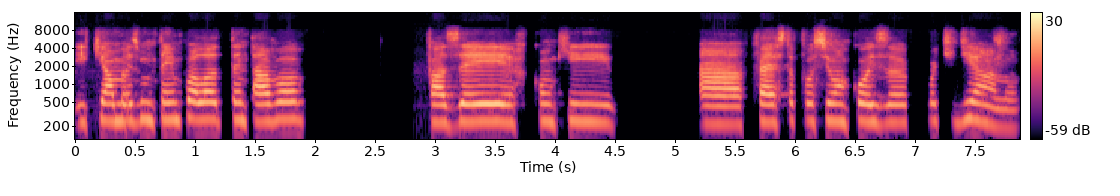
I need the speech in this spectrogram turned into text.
e que ao mesmo tempo ela tentava fazer com que a festa fosse uma coisa cotidiana.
